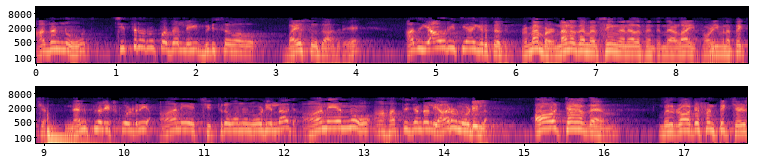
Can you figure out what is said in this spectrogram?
ಅದನ್ನು ಚಿತ್ರರೂಪದಲ್ಲಿ ಬಿಡಿಸುವ ಬಯಸೋದಾದ್ರೆ ಅದು ಯಾವ ರೀತಿಯಾಗಿರ್ತದೆ Remember, none of them have seen an elephant in their life or even a picture. ನೆನಪಿನಲ್ಲಿ ಇಟ್ಕೊಳ್ರಿ ಆನೆಯ ಚಿತ್ರವನ್ನು ನೋಡಿಲ್ಲ ಆನೆಯನ್ನು ಆ ಹತ್ತು ಜನರಲ್ಲಿ ಯಾರೂ ನೋಡಿಲ್ಲ All ten of them will draw different pictures,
